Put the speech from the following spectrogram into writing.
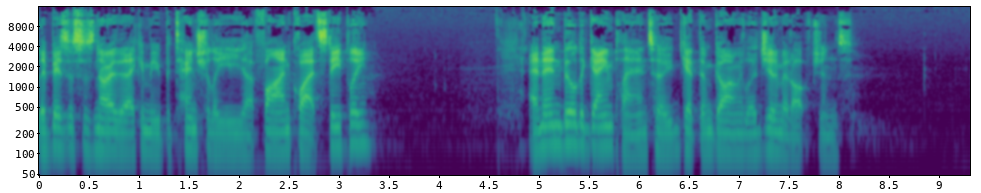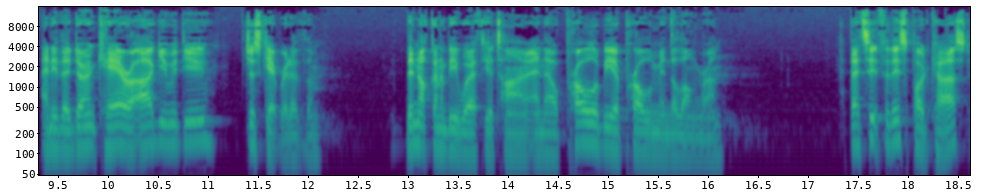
Let businesses know that they can be potentially uh, fined quite steeply. And then build a game plan to get them going with legitimate options. And if they don't care or argue with you, just get rid of them they're not going to be worth your time and they'll probably be a problem in the long run. That's it for this podcast.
